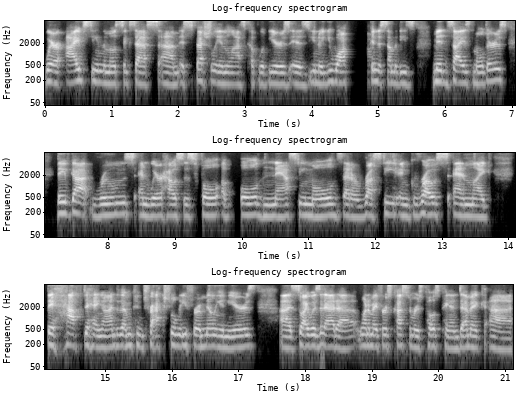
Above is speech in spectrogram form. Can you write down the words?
where i've seen the most success um, especially in the last couple of years is you know you walk into some of these mid-sized molders they've got rooms and warehouses full of old nasty molds that are rusty and gross and like they have to hang on to them contractually for a million years uh, so i was at a, uh, one of my first customers post-pandemic uh,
